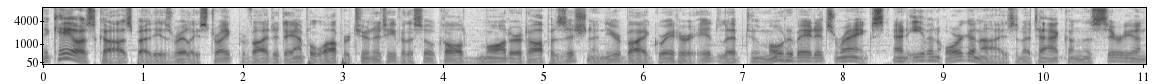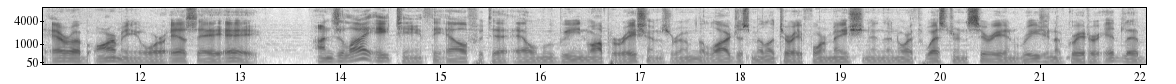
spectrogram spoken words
The chaos caused by the Israeli strike provided ample opportunity for the so called moderate opposition in nearby Greater Idlib to motivate its ranks and even organize an attack on the Syrian Arab Army, or SAA. On July 18th, the Al Fateh al Mubin Operations Room, the largest military formation in the northwestern Syrian region of Greater Idlib,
